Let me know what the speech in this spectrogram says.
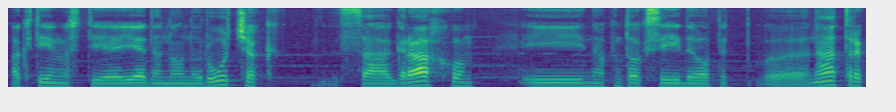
aktivnosti je jedan ono ručak sa grahom i nakon tog se ide opet e, natrag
